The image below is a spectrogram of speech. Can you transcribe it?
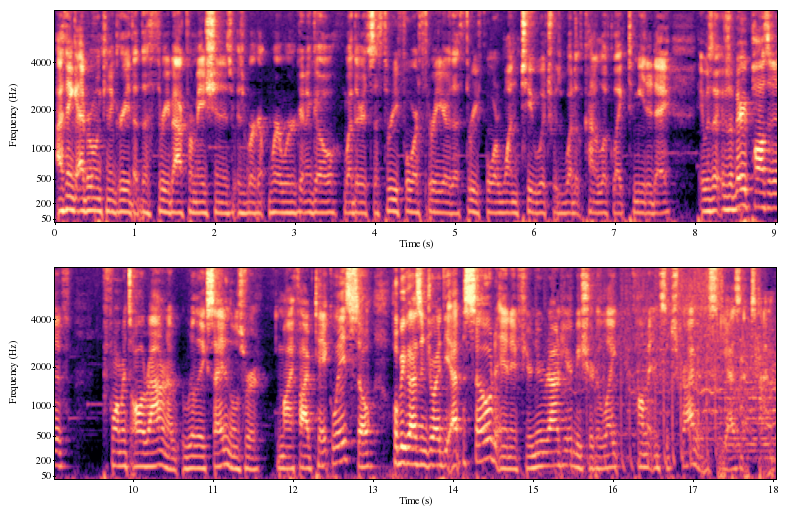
I think everyone can agree that the three back formation is, is where, where we're going to go, whether it's a 3 4 3 or the 3 4 1 2, which was what it kind of looked like to me today. It was a, it was a very positive performance all around, and I'm really excited. Those were my five takeaways. So, hope you guys enjoyed the episode. And if you're new around here, be sure to like, comment, and subscribe. And we'll see you guys next time.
